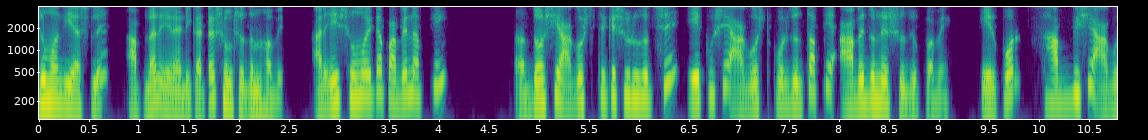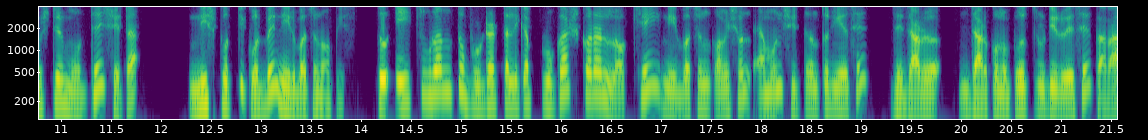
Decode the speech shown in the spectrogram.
জমা দিয়ে আসলে আপনার এনআইডি কার্ডটা সংশোধন হবে। আর এই সময়টা পাবেন আপনি দশই আগস্ট থেকে শুরু হচ্ছে, একুশে আগস্ট পর্যন্ত আপনি আবেদনের সুযোগ পাবেন। এরপর ছাব্বিশে আগস্টের মধ্যে সেটা নিষ্পত্তি করবে নির্বাচন অফিস। তো এই চূড়ান্ত ভোটার তালিকা প্রকাশ করার লক্ষ্যেই নির্বাচন কমিশন এমন সিদ্ধান্ত নিয়েছে যে যার যার কোনো ভুল ত্রুটি রয়েছে তারা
